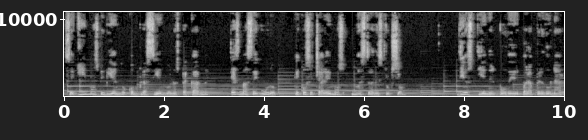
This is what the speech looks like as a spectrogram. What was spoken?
seguimos viviendo complaciendo a nuestra carne, es más seguro que cosecharemos nuestra destrucción. Dios tiene el poder para perdonar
